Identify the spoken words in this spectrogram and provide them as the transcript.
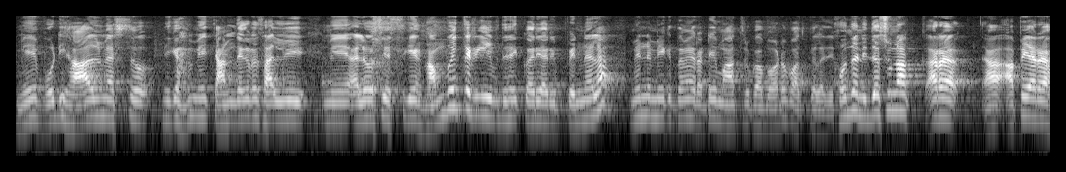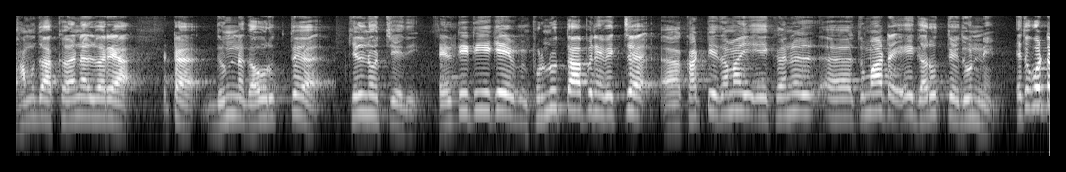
මේ පොඩි හාල් මැස්සෝ නිකන් මේ ඡන්දකට සල්ලි මේ ඇලෝසියස් එකෙන් හම්බ වෙච්ච කීප දෙනෙක් වරි හරි පෙන්නලා මෙන්න මේක තමයි රටේ මාතෘකාව බවට පත් කළා තියෙන්නේ. හොඳ නිදසුනක් අර අපේ අර හමුදා කර්නල් වරයාට දුන්න ගෞරවත්වය කිල්නොච්චේදී. LTT එකේ පුනරුත්ථාපනය වෙච්ච කට්ටිය තමයි ඒ කර්නල් තුමාට ඒ ගරුත්වය දුන්නේ. එතකොට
